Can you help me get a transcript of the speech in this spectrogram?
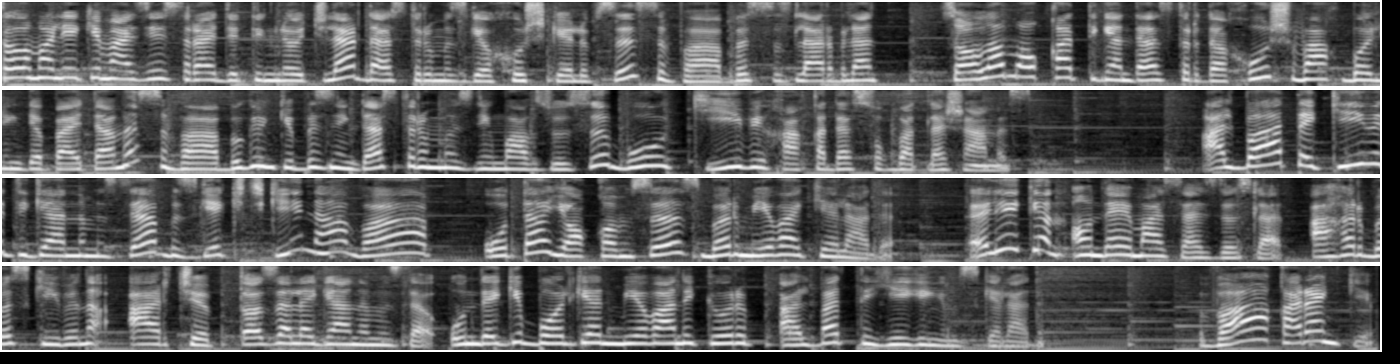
assalomu alaykum aziz radio tinglovchilar. Dasturimizga xush kelibsiz va biz sizlar bilan sog'lom ovqat degan dasturda xush vaqt bo'ling deb aytamiz va bugungi bizning dasturimizning mavzusi bu kivi haqida suhbatlashamiz. Albatta kivi deganimizda bizga kichkina va o'ta yoqimsiz bir meva keladi. Lekin unday emas aziz do'stlar. Axir biz kivini archib tozalaganimizda undagi bo'lgan mevani ko'rib albatta yegingimiz keladi. Va qarangki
